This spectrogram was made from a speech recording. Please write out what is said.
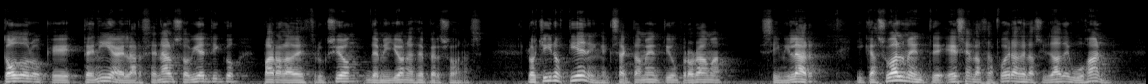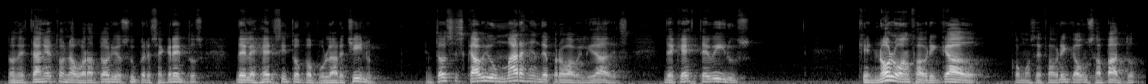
todo lo que tenía el arsenal soviético para la destrucción de millones de personas. Los chinos tienen exactamente un programa similar y casualmente es en las afueras de la ciudad de Wuhan, donde están estos laboratorios super secretos del ejército popular chino. Entonces cabe un margen de probabilidades de que este virus, que no lo han fabricado como se fabrica un zapato,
